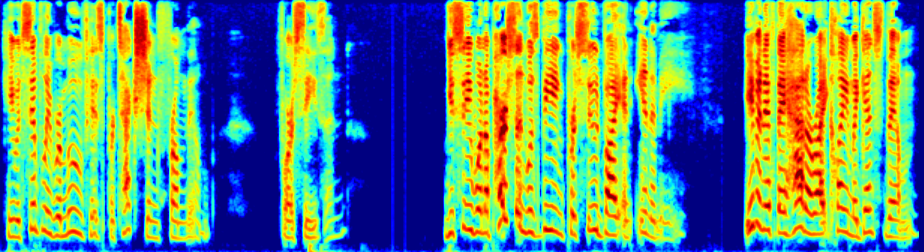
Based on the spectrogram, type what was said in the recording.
He would simply remove his protection from them for a season. You see, when a person was being pursued by an enemy, even if they had a right claim against them,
